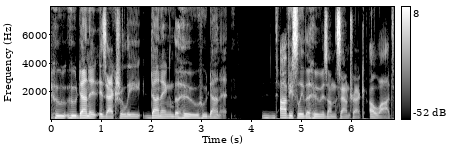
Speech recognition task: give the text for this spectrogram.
who who done it is actually dunning the who who done it. Obviously, the who is on the soundtrack a lot.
